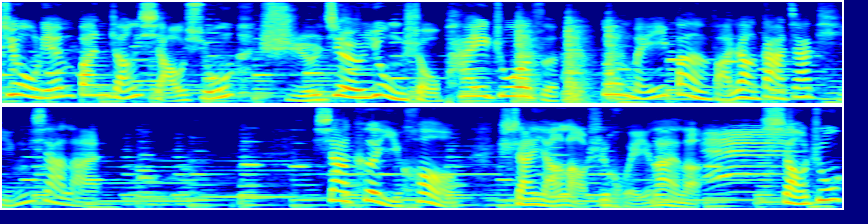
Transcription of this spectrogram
就连班长小熊使劲儿用手拍桌子，都没办法让大家停下来。下课以后，山羊老师回来了，小猪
